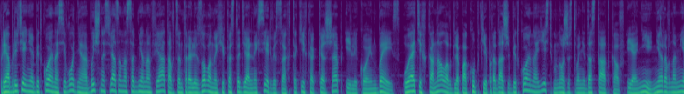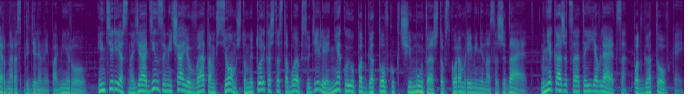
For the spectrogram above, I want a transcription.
Приобретение биткоина сегодня обычно связано с обменом фиата в централизованных и кастодиальных сервисах, таких как Cash App или Coinbase. У этих каналов для покупки и продажи биткоина есть множество недостатков, и они неравномерно распределены по миру. Интересно, я один замечаю в этом всем, что мы только что с тобой обсудили некую подготовку к чему-то, что в скором времени нас ожидает. Мне кажется, это и является подготовкой.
